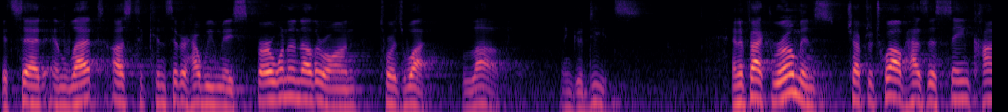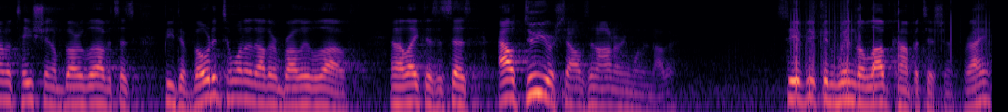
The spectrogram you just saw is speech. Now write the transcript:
it said, And let us to consider how we may spur one another on towards what? Love and good deeds. And in fact, Romans chapter 12 has this same connotation of brotherly love. It says, Be devoted to one another in brotherly love. And I like this. It says, Outdo yourselves in honoring one another. See if you can win the love competition, right?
